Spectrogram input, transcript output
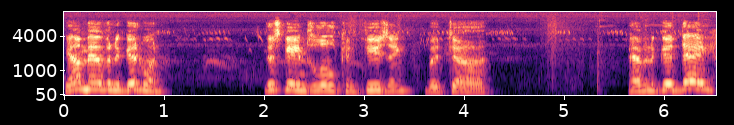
Yeah, I'm having a good one. This game's a little confusing, but uh, having a good day.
